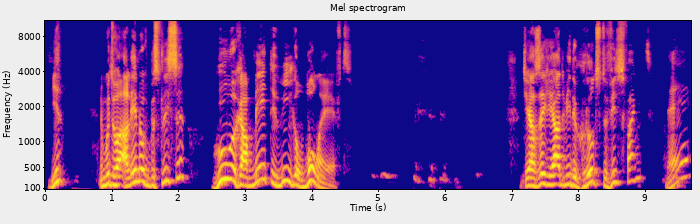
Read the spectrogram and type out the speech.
Ja. Dan moeten we alleen nog beslissen hoe we gaan meten wie gewonnen heeft. Je gaat zeggen, ja, wie de grootste vis vangt. Nee,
